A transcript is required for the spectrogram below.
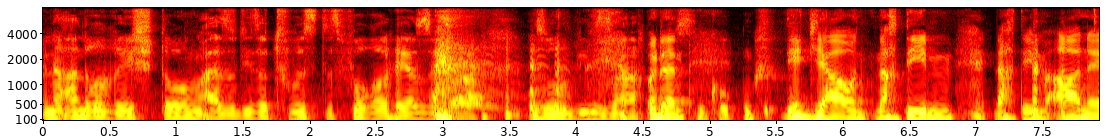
in eine andere Richtung. Also dieser Twist ist vorhersehbar. also wie gesagt, Und dann- müssen gucken. Ja, und nachdem, nachdem Arne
